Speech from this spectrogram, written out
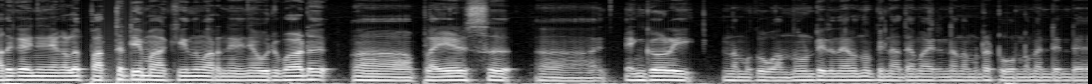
അത് കഴിഞ്ഞ് ഞങ്ങൾ പത്ത് ടീമാക്കി എന്ന് പറഞ്ഞു കഴിഞ്ഞാൽ ഒരുപാട് പ്ലെയേഴ്സ് എൻക്വയറി നമുക്ക് വന്നുകൊണ്ടിരുന്നായിരുന്നു പിന്നെ അതേമാതിരി തന്നെ നമ്മുടെ ടൂർണമെന്റിന്റെ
